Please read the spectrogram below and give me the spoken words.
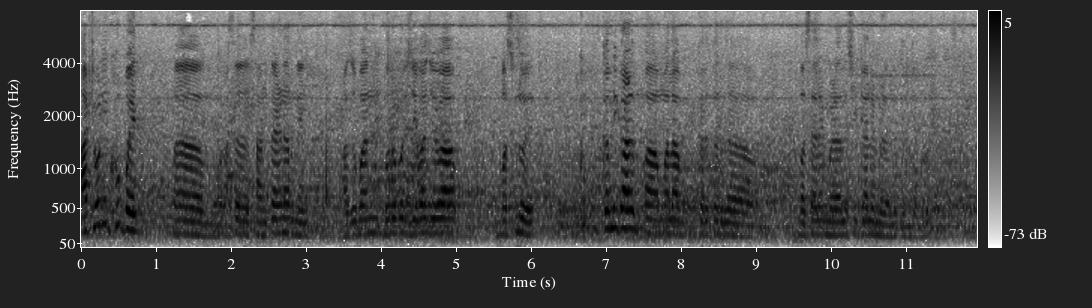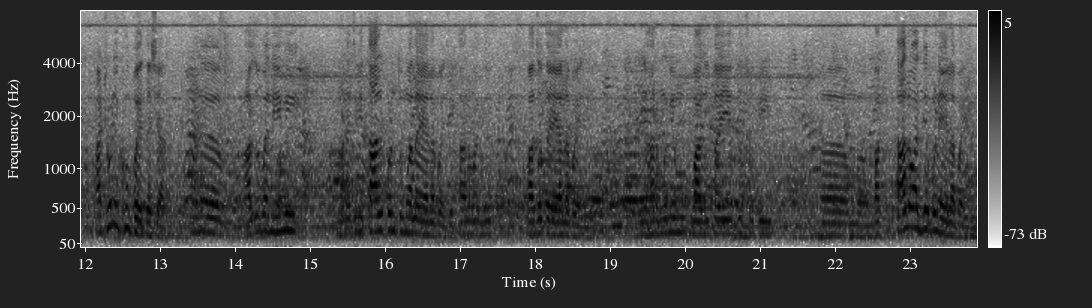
आठवणी खूप आहेत. असं सांगता येणार नाही. आजोबांबरोबर जेव्हा जेव्हा बसलो आहे खूप कमी काळ मला खरं तर बसायला मिळालं शिकायला मिळालं त्यांच्याकडून. आठवणी खूप आहेत तशा. पण आजोबा नेहमी म्हणायचे की ताल पण तुम्हाला यायला पाहिजे. ताल वाद्य वाजवता यायला पाहिजे. म्हणजे हार्मोनियम वाजवता येतच होती. बाकी तालवाद्य पण यायला पाहिजे.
